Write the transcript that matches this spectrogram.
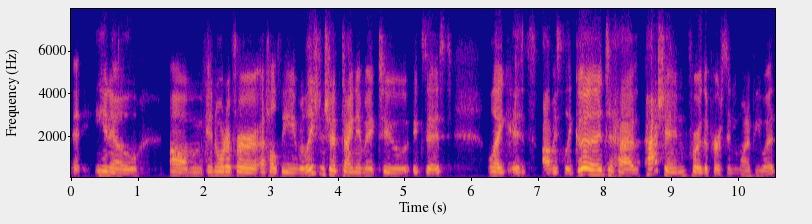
eh, you know, um, in order for a healthy relationship dynamic to exist, like it's obviously good to have passion for the person you want to be with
